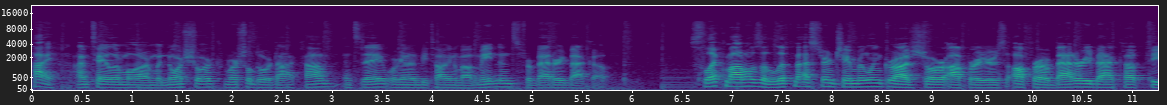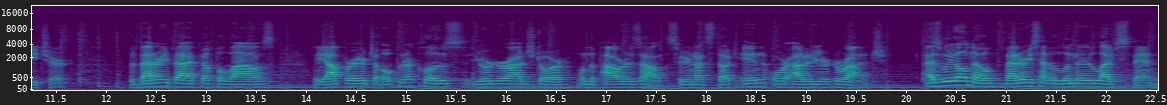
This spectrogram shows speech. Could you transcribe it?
Hi, I'm Taylor Millar. I'm with NorthshoreCommercialDoor.com and today we're going to be talking about maintenance for battery backup. Select models of LiftMaster and Chamberlain garage door operators offer a battery backup feature. The battery backup allows the operator to open or close your garage door when the power is out so you're not stuck in or out of your garage. As we all know, batteries have a limited lifespan,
